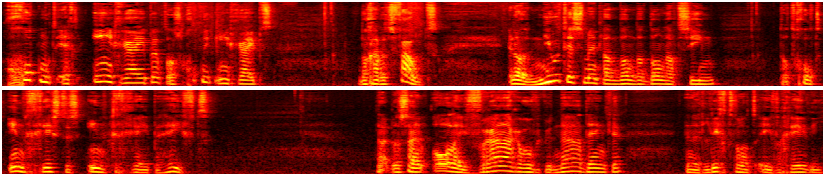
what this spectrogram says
God moet echt ingrijpen, want als God niet ingrijpt, dan gaat het fout. En dan het Nieuwe Testament dan, dan, dan laat zien dat God in Christus ingegrepen heeft. Nou, dat zijn allerlei vragen waarover je kunt nadenken en het licht van het evangelie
